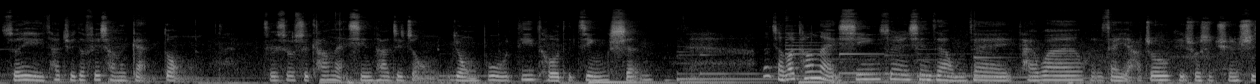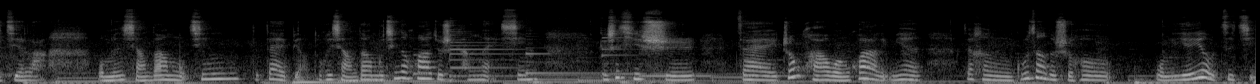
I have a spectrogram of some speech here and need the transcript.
所以他觉得非常的感动。这就是康乃馨他这种永不低头的精神。那讲到康乃馨，虽然现在我们在台湾或者在亚洲可以说是全世界啦，我们想到母亲的代表，都会想到母亲的花就是康乃馨。可是其实，在中华文化里面，在很古早的时候，我们也有自己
